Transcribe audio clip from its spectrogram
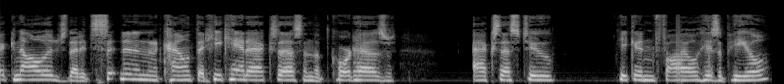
acknowledged that it's sitting in an account that he can't access and that the court has access to, he can file his appeal.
